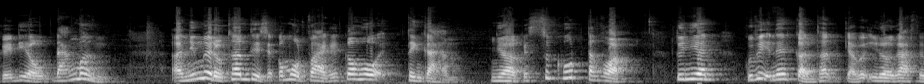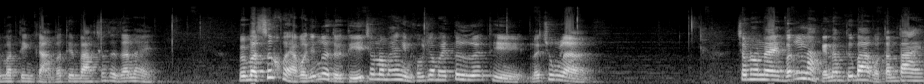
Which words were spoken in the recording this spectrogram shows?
cái điều đáng mừng. À, những người độc thân thì sẽ có một vài cái cơ hội tình cảm nhờ cái sức hút tăng vọt. Tuy nhiên, quý vị nên cẩn thận kẻo bị lừa gạt về mặt tình cảm và tiền bạc trong thời gian này. Về mặt sức khỏe của những người tuổi Tý trong năm 2024 ấy, thì nói chung là trong năm nay vẫn là cái năm thứ ba của tam tai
